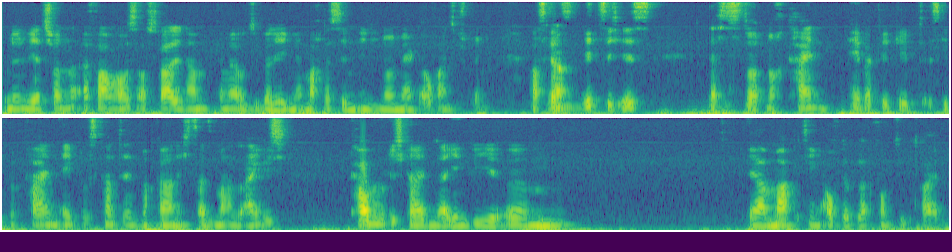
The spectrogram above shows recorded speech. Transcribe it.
Und wenn wir jetzt schon Erfahrung aus Australien haben, können wir uns überlegen, macht das Sinn, in die neuen Märkte auch einzuspringen. Was ganz ja. witzig ist, dass es dort noch kein Pay-Per-Click gibt, es gibt noch kein A-Plus-Content, noch gar nichts. Also machen sie eigentlich kaum Möglichkeiten, da irgendwie ähm, ja, Marketing auf der Plattform zu betreiben.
